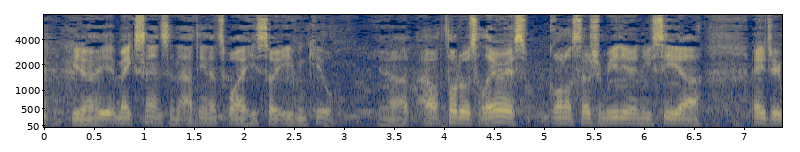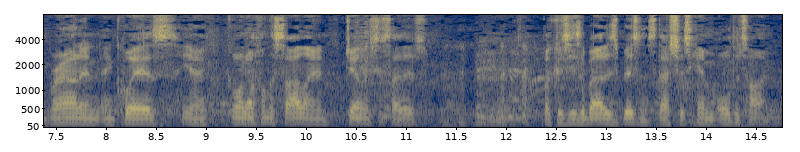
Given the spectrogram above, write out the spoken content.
you know, it makes sense, and I think that's why he's so even keel. You know, I, I thought it was hilarious going on social media and you see uh, AJ Brown and, and Quez, you know, going off on the sideline. and Jalen's just like this because he's about his business. That's just him all the time.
